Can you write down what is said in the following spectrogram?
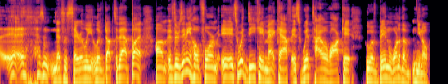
it hasn't necessarily lived up to that. But um, if there's any hope for him, it's with DK Metcalf, it's with Tyler Lockett, who have been one of the you know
